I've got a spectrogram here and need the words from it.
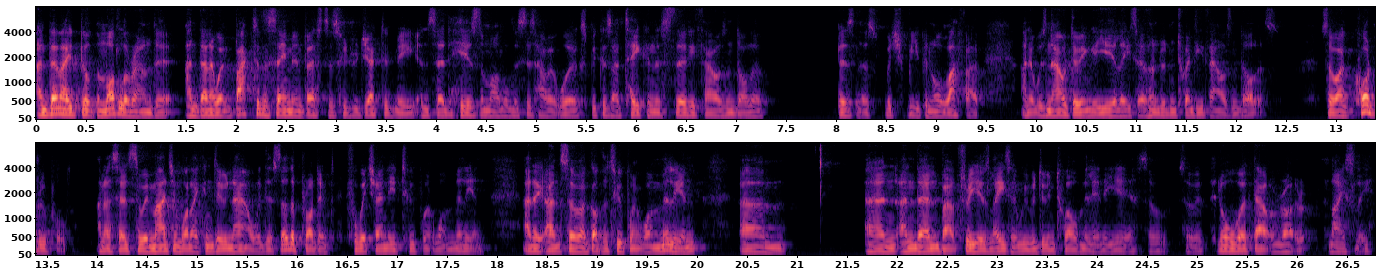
and then I built the model around it. And then I went back to the same investors who'd rejected me and said, here's the model. This is how it works. Because I'd taken this $30,000 business, which you can all laugh at, and it was now doing a year later $120,000. So I quadrupled. And I said, so imagine what I can do now with this other product for which I need 2.1 million. And, and so I got the 2.1 million. Um, and, and then about three years later, we were doing 12 million a year. So, so it, it all worked out nicely.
